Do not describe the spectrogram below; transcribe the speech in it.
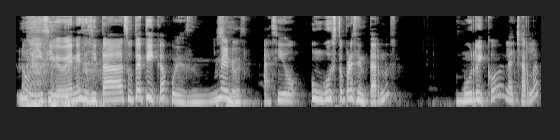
No, y si bebé necesita su tetica, pues menos. Ha sido un gusto presentarnos. Muy rico la charla.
